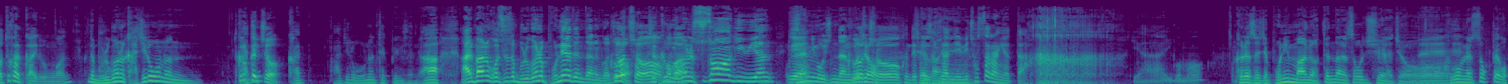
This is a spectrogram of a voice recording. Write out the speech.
어떡할까 이런 건? 근데 물건을 가지러 오는 그렇겠죠. 가지, 가, 가지러 오는 택배 기사님. 아, 알바하는 곳에서 물건을 보내야 된다는 거죠. 그렇죠. 그래서 그 뭐가- 물건을 수송하기 위한 기사님이 예. 오신다는 그렇죠. 거죠. 근데 그 세상에. 기사님이 첫사랑이었다. 하, 야 이거 뭐 그래서 이제 본인 마음이 어땠나를 써주셔야죠. 네. 그거는 쏙 빼고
